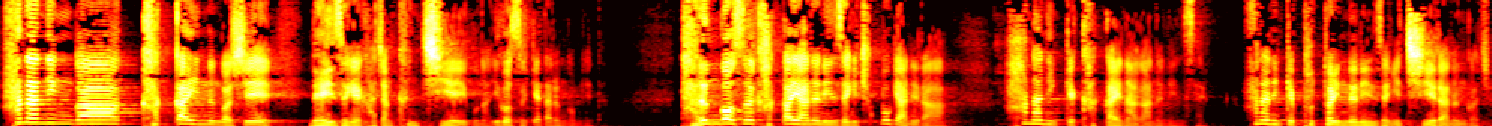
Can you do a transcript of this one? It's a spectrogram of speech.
하나님과 가까이 있는 것이 내 인생의 가장 큰 지혜이구나. 이것을 깨달은 겁니다. 다른 것을 가까이 하는 인생이 축복이 아니라 하나님께 가까이 나가는 인생, 하나님께 붙어 있는 인생이 지혜라는 거죠.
